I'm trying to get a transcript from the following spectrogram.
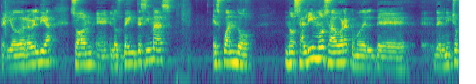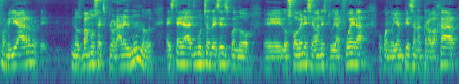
periodo de rebeldía, son eh, los 20 y más, es cuando nos salimos ahora como del, de- del nicho familiar, eh, nos vamos a explorar el mundo. A esta edad muchas veces cuando eh, los jóvenes se van a estudiar fuera o cuando ya empiezan a trabajar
